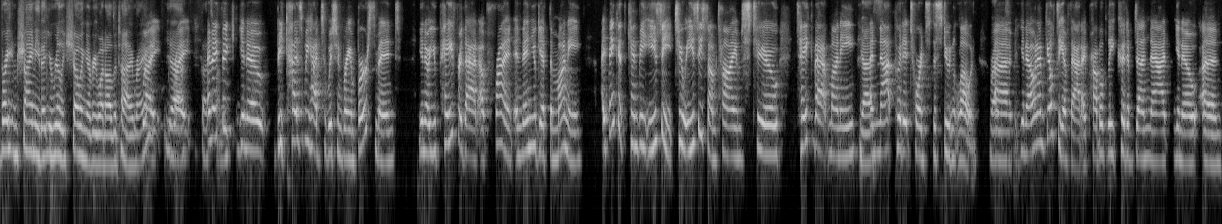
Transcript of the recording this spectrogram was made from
bright and shiny that you're really showing everyone all the time right? Right yeah, right. and funny. i think you know because we had tuition reimbursement you know you pay for that up front and then you get the money. I think it can be easy, too easy sometimes to, take that money Yes. and not put it towards the student loan. Right. Um, you know, and I'm guilty of that. I probably could have done that, you know, um,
